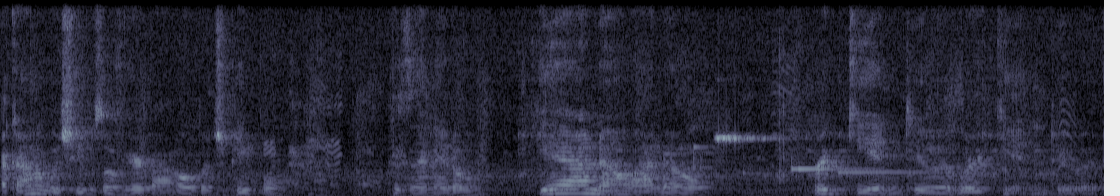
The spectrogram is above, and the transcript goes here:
I kind of wish he was over here by a whole bunch of people. Because then it'll... Yeah, I know, I know. We're getting to it. We're getting to it.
